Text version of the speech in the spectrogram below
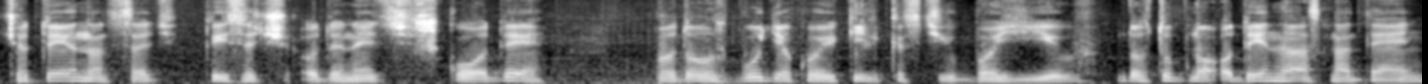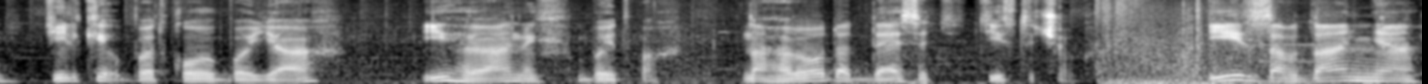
14 тисяч одиниць шкоди впродовж будь-якої кількості боїв. Доступно один раз на день, тільки у випадкових боях і гральних битвах. Нагорода 10 тістечок. І завдання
